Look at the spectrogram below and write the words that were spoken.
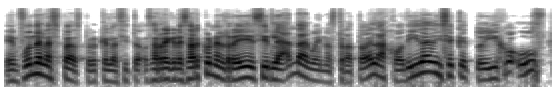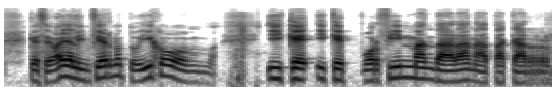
enfunden las espadas, pero que la situación, o sea, regresar con el rey y decirle, anda, güey, nos trató de la jodida, dice que tu hijo, uff, que se vaya al infierno tu hijo, y que, y que por fin mandaran a atacar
